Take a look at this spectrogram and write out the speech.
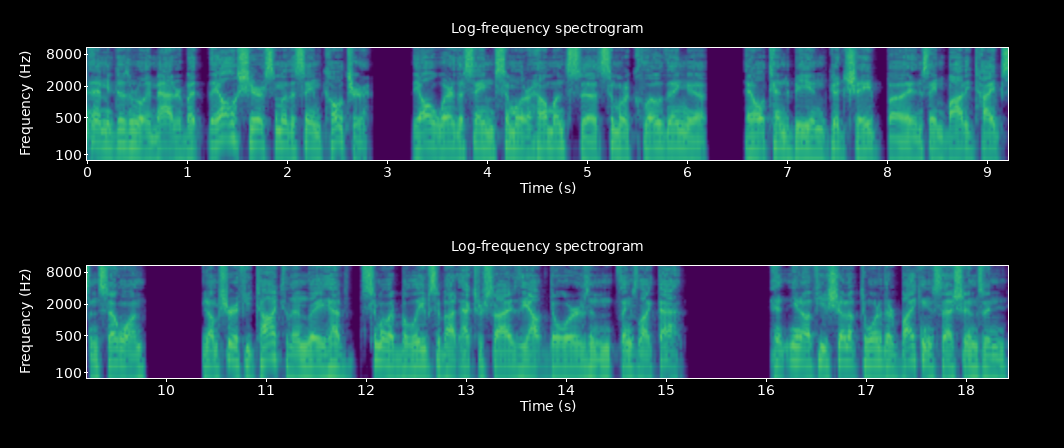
I mean, it doesn't really matter, but they all share some of the same culture. They all wear the same similar helmets, uh, similar clothing. Uh, they all tend to be in good shape, uh, in the same body types and so on. You know, I'm sure if you talk to them, they have similar beliefs about exercise, the outdoors and things like that. And, you know, if you showed up to one of their biking sessions and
